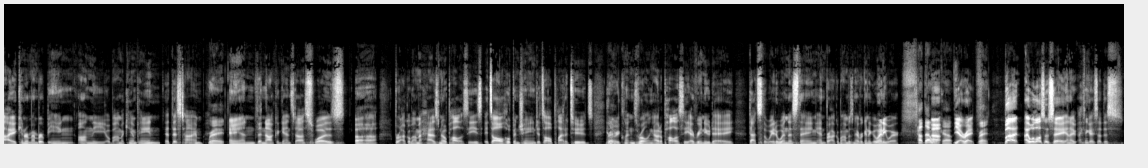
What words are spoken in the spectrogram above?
I can remember being on the Obama campaign at this time. Right. And the knock against us was uh, Barack Obama has no policies. It's all hope and change. It's all platitudes. Hillary Clinton's rolling out a policy every new day. That's the way to win this thing. And Barack Obama's never going to go anywhere. How'd that work Uh, out? Yeah, right. Right. But I will also say, and I, I think I said this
